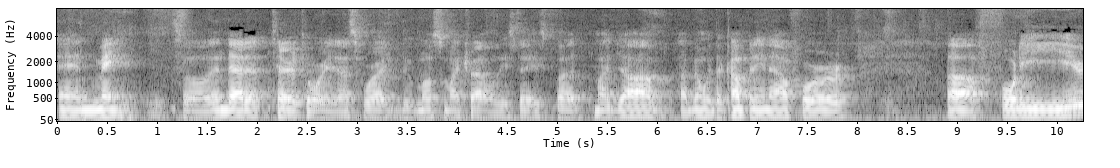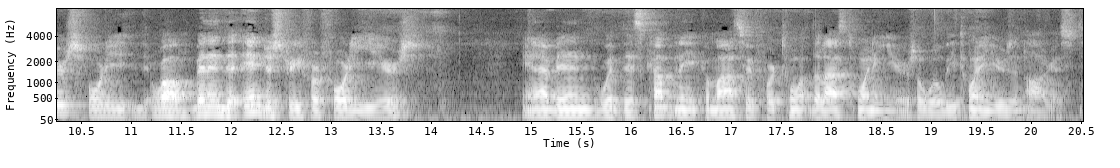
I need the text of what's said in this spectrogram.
and Maine. So in that territory, that's where I do most of my travel these days. But my job, I've been with the company now for uh, 40 years 40 well been in the industry for 40 years. And i've been with this company komatsu for tw- the last 20 years or will be 20 years in august.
